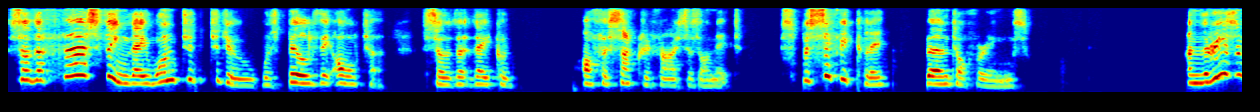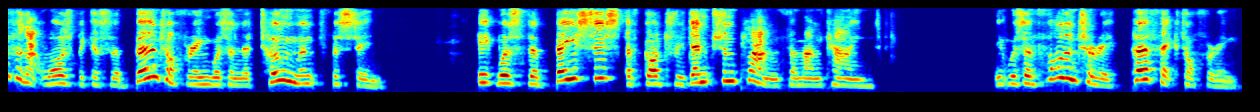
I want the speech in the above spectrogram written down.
So the first thing they wanted to do was build the altar so that they could offer sacrifices on it, specifically burnt offerings. And the reason for that was because the burnt offering was an atonement for sin. It was the basis of God's redemption plan for mankind. It was a voluntary, perfect offering.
